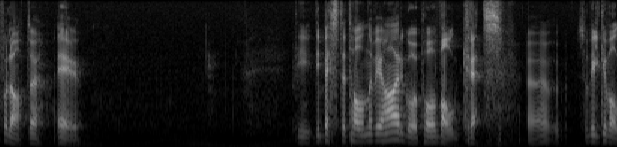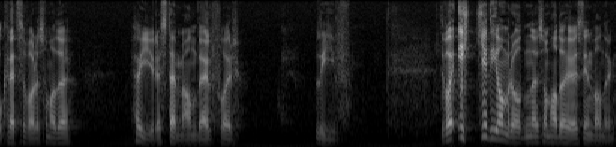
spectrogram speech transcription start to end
forlate EU? De, de beste tallene vi har, går på valgkrets. Eh, så hvilke valgkretser var det som hadde høyere stemmeandel for liv. Det var ikke de områdene som hadde høyest innvandring.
